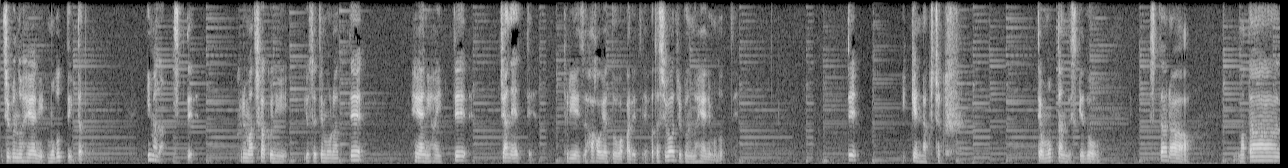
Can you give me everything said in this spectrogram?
自分の部屋に戻っていったと。今だっつって、車近くに寄せてもらって、部屋に入って、じゃねって、とりあえず母親と別れて、私は自分の部屋に戻って。で、一件落着。って思ったんですけど、したら、また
